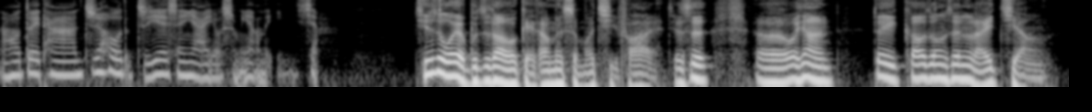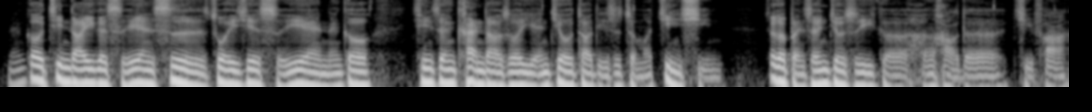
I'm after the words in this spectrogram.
然后对他之后的职业生涯有什么样的影响？其实我也不知道我给他们什么启发，哎，就是呃，我想对高中生来讲，能够进到一个实验室做一些实验，能够亲身看到说研究到底是怎么进行。这个本身就是一个很好的启发。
